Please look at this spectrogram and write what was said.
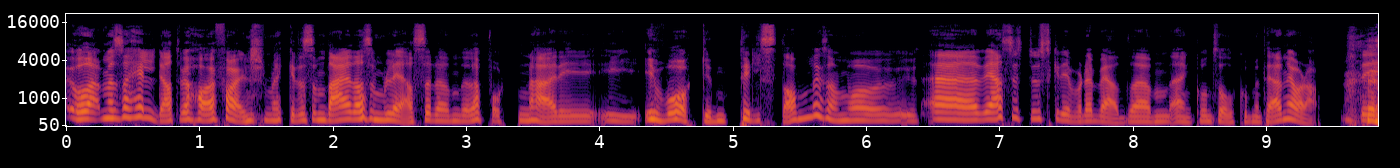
Men så heldig at vi har feinschmeckere som deg, da, som leser den rapporten her i, i, i våken tilstand, liksom. Og, uh, jeg syns du skriver det bedre enn en kontrollkomiteen gjør, da. Det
